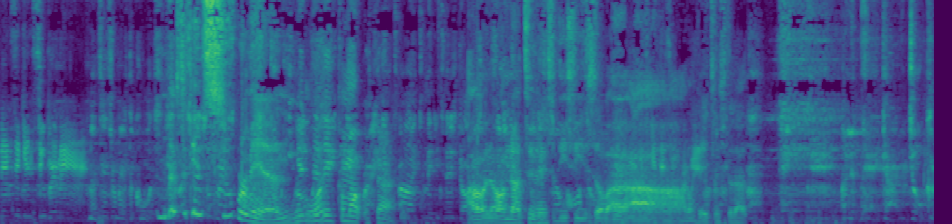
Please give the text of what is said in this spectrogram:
Mexican Superman. Mexican Superman's the coolest. Mexican Superman? When did they come out with that? Time to make it to this dog. I don't know. I'm not tuned into DC, so I, I, I, I don't pay attention to that. I'm the bad guy, Joker.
